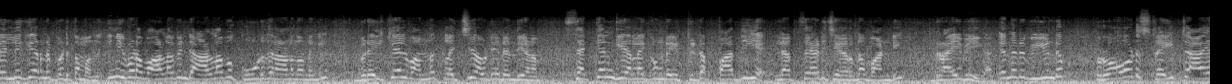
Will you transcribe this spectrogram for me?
വലിയ ഗിയറിന് പിടുത്തം വന്നു. ഇനി ഇവിടെ വളവിന്റെ അളവ് കൂടുതലാണെന്നുണ്ടെങ്കിൽ ബ്രേക്കിൽ വന്ന് ക്ലച്ച് ചവിട്ടിയിട്ട് എന്ത് ചെയ്യണം? സെക്കൻഡ് ഗിയറിലേക്ക് കൊണ്ട് ഇട്ടിട്ട് പതിയെ ലെഫ്റ്റ് സൈഡ് ചേർന്ന വണ്ടി ഡ്രൈവ് ചെയ്യുക. എന്നിട്ട് വീണ്ടും റോഡ് സ്ട്രെയിറ്റ് ആയ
